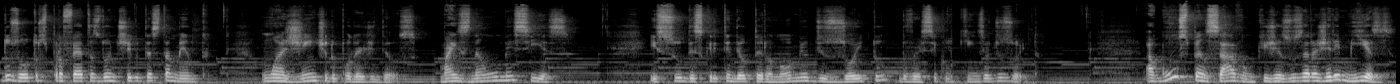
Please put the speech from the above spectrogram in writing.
dos outros profetas do Antigo Testamento, um agente do poder de Deus, mas não o Messias. Isso descrito em Deuteronômio 18, do versículo 15 ao 18. Alguns pensavam que Jesus era Jeremias,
